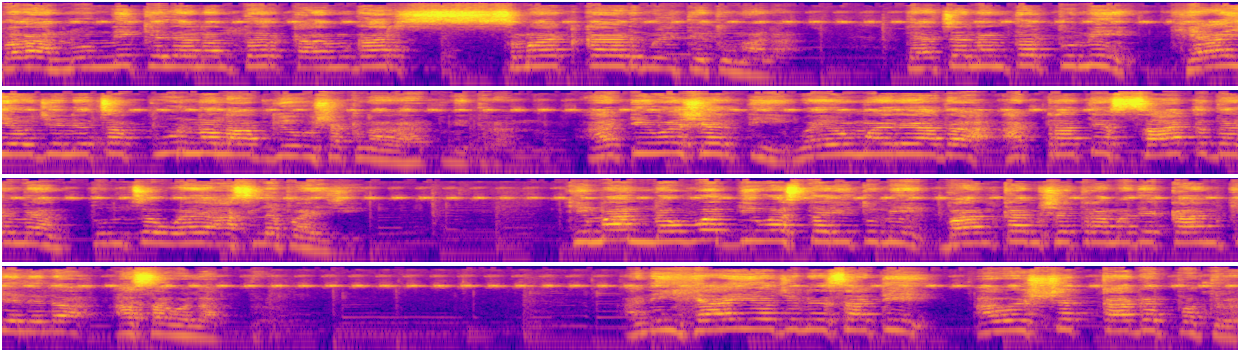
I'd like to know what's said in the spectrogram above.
बघा नोंदणी केल्यानंतर कामगार स्मार्ट कार्ड मिळते तुम्हाला. त्याच्यानंतर तुम्ही ह्या योजनेचा पूर्ण लाभ घेऊ शकणार आहात मित्रांनो. अटी व शर्ती वयोमर्यादा अठरा ते साठ दरम्यान तुमचं वय असलं पाहिजे. किमान नव्वद दिवस तरी तुम्ही बांधकाम क्षेत्रामध्ये काम केलेलं असावं लागतं. आणि ह्या योजनेसाठी आवश्यक कागदपत्र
